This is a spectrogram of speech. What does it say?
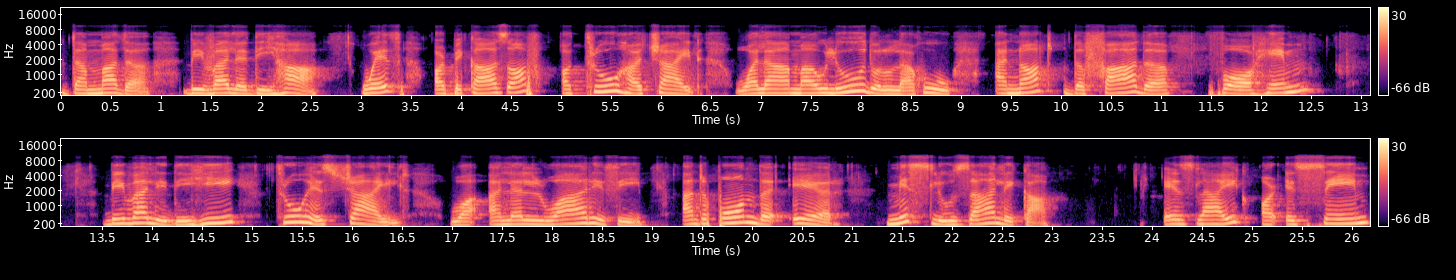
the mother biwaladiha with or because of or through her child. Wala mauludullahu and not the father for him. Biwalidihi through his child wa alal warithi and upon the heir mislu zalika is like or is same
